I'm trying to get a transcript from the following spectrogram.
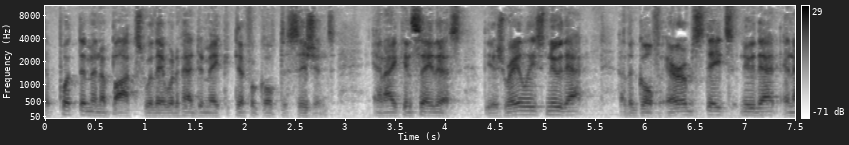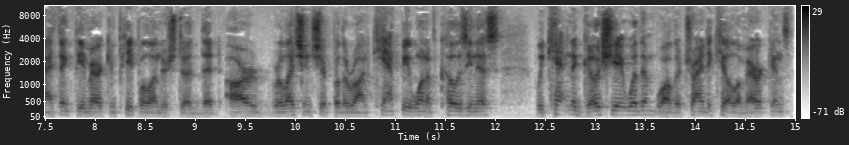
to put them in a box where they would have had to make difficult decisions. And I can say this the Israelis knew that. Uh, the Gulf Arab states knew that. And I think the American people understood that our relationship with Iran can't be one of coziness We can't negotiate with them while they're trying to kill Americans.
